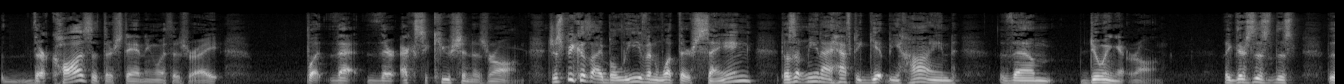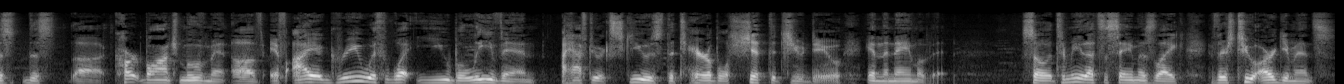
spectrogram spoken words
their cause that they're standing with is right, but that their execution is wrong. Just because I believe in what they're saying doesn't mean I have to get behind them doing it wrong. Like there's this this this this uh, carte blanche movement of if I agree with what you believe in, I have to excuse the terrible shit that you do in the name of it. So to me, that's the same as like if there's two arguments,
